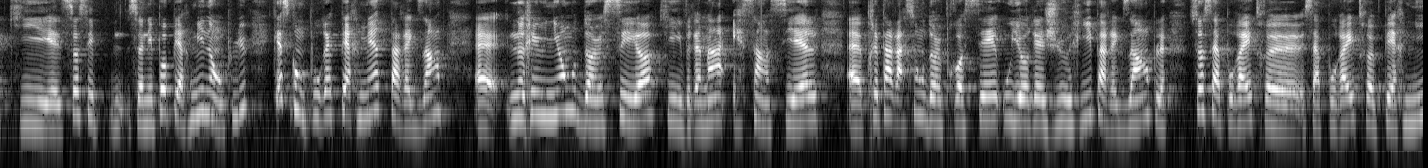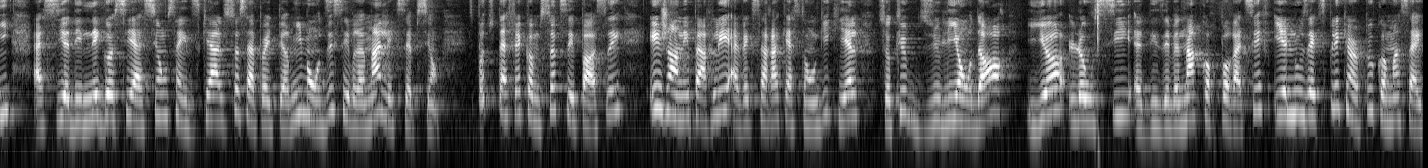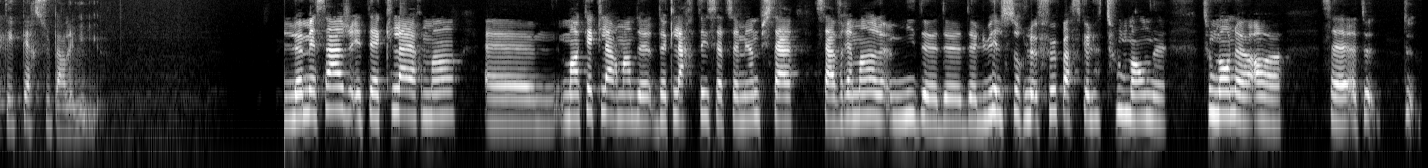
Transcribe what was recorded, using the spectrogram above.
ça, ce n'est pas permis non plus. Qu'est-ce qu'on pourrait permettre, par exemple, euh, une réunion d'un CA qui est vraiment essentielle, euh, préparation d'un procès où il y aurait jury, par exemple, ça, ça pourrait être, ça pourrait être permis. S'il y a des négociations syndicales, ça, ça peut être permis, mais on dit c'est vraiment l'exception. C'est pas tout à fait comme ça que c'est passé. Et j'en ai parlé avec Sarah Castonguay, qui, elle, s'occupe du Lion d'Or. Il y a là aussi euh, des événements corporatifs et elle nous explique un peu comment ça a été perçu par le milieu. Le message était clairement euh, manquait clairement de, clarté cette semaine, puis ça, ça a vraiment mis de, l'huile sur le feu parce que là, tout le monde, tout le monde a,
